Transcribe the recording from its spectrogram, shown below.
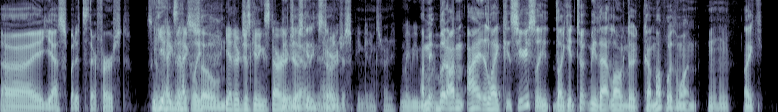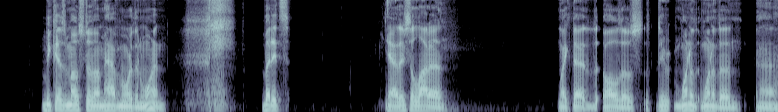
Uh, yes, but it's their first. So Yeah, exactly. So yeah, they're just getting started. They're just Yeah, getting started. Just be getting started. maybe. I mean, but I'm I like seriously like it took me that long to come up with one. hmm like because most of them have more than one but it's yeah there's a lot of like that all of those there- one of the, one of the uh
